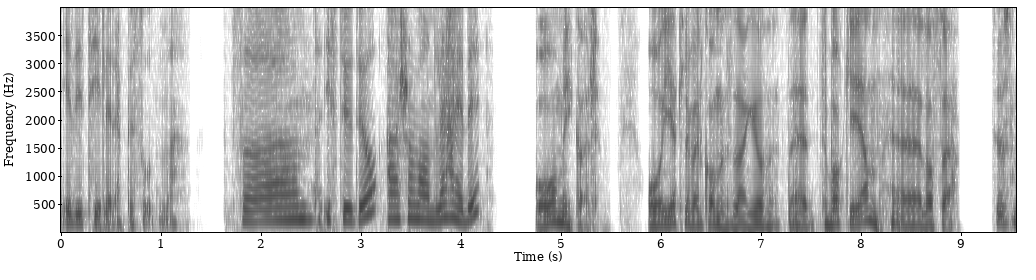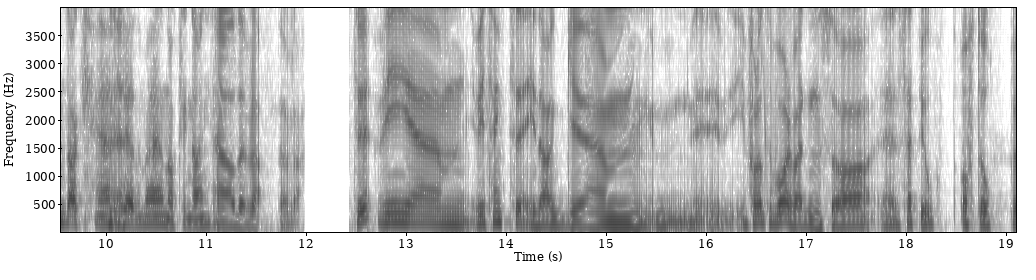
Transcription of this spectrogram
i de tidligere episodene. Så i studio er som vanlig Heidi. Og Mikael. Og hjertelig velkommen til deg eh, tilbake igjen, eh, Lasse. Tusen takk. Jeg gleder meg nok en gang. Ja, det er bra. Det er bra. Du, vi, eh, vi, tenkte i dag I forhold til vår verden så setter vi opp, ofte opp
